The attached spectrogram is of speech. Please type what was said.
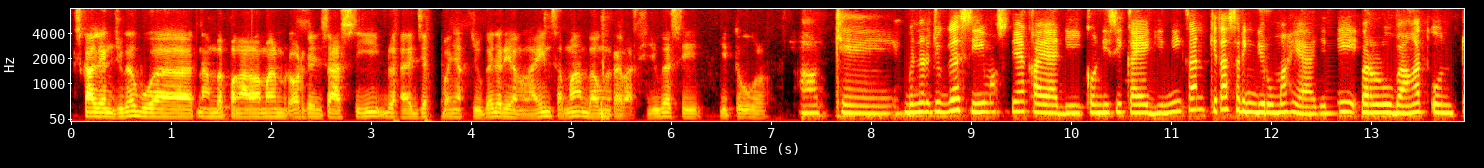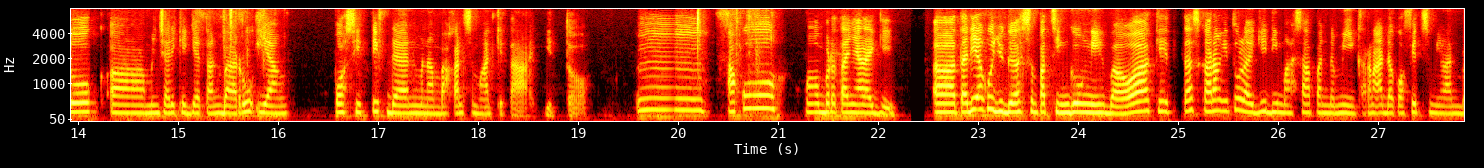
Sekalian juga buat nambah pengalaman berorganisasi, belajar banyak juga dari yang lain, sama bangun relasi juga sih, gitu. Oke, bener juga sih. Maksudnya kayak di kondisi kayak gini kan kita sering di rumah ya, jadi perlu banget untuk uh, mencari kegiatan baru yang positif dan menambahkan semangat kita gitu. Hmm, aku mau bertanya lagi. Uh, tadi aku juga sempat singgung nih bahwa kita sekarang itu lagi di masa pandemi karena ada COVID-19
